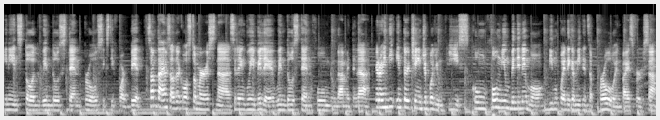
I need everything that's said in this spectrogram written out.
ini-install Windows 10 Pro 64-bit. Sometimes, other customers na sila yung bumibili, Windows 10 Home yung gamit nila. Pero hindi interchangeable yung keys. Kung Home yung binili mo, hindi mo pwede gamitin sa Pro and vice versa.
